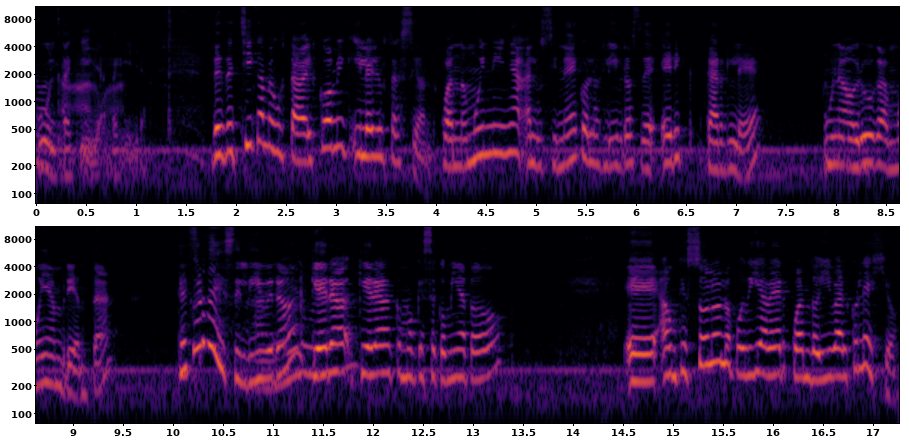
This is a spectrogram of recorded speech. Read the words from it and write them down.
cool, bacán, taquilla, weón. taquilla. Desde chica me gustaba el cómic y la ilustración. Cuando muy niña aluciné con los libros de Eric Carle, una oruga muy hambrienta. ¿Te acuerdas de ese libro? que, era, que era como que se comía todo. Eh, aunque solo lo podía ver cuando iba al colegio,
